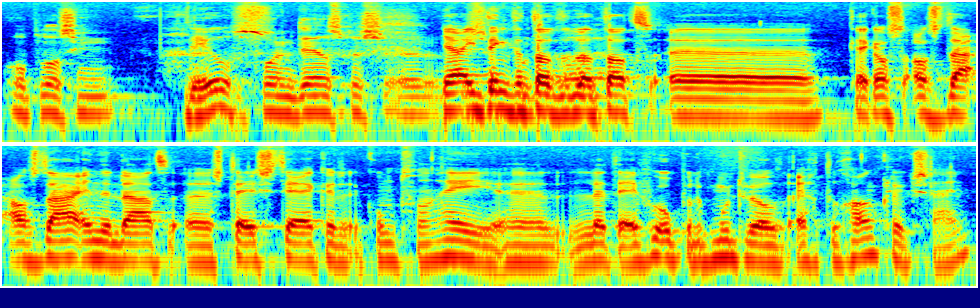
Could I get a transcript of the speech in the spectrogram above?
oplossing Deels. voor een deels ges, eh, Ja, ik denk dat dat, dat, dat eh, kijk, als, als, daar, als daar inderdaad eh, steeds sterker komt van, hé, hey, let even op, het moet wel echt toegankelijk zijn.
